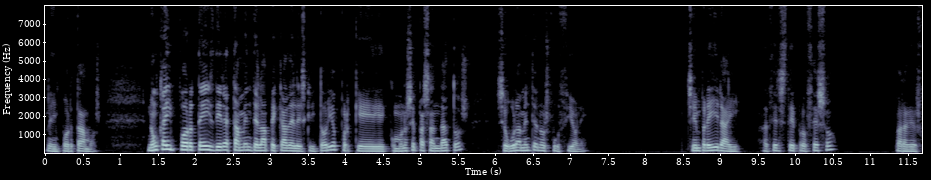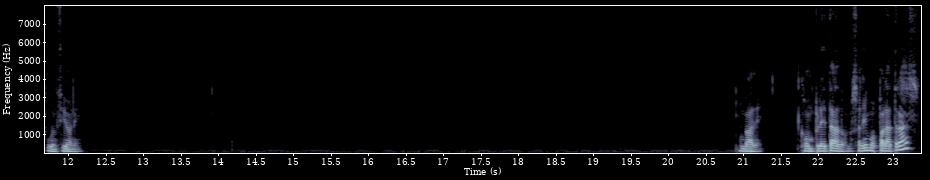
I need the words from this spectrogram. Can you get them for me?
La importamos. Nunca importéis directamente la APK del escritorio porque como no se pasan datos, seguramente no os funcione. Siempre ir ahí, hacer este proceso para que os funcione. Vale, completado. Nos salimos para atrás.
